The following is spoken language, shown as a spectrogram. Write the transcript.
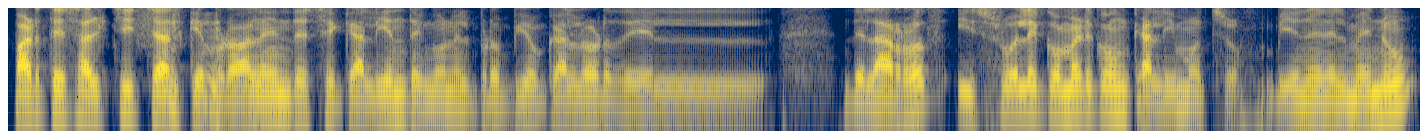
parte salchichas que probablemente se calienten con el propio calor del, del arroz y suele comer con calimocho. Viene en el menú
